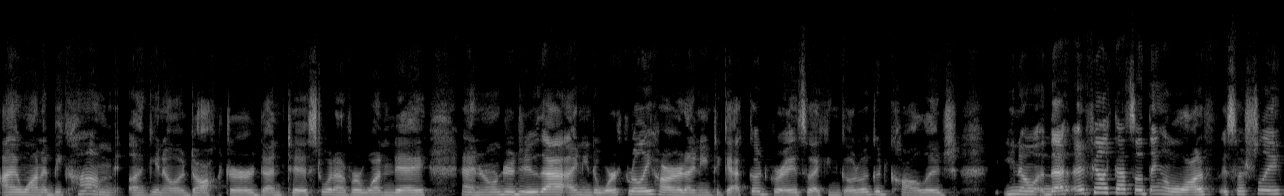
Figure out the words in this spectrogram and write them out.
i want to become like you know a doctor dentist whatever one day. And in order to do that i need to work really hard. I need to get good grades so i can go to a good college. You know that i feel like that's the thing a lot of especially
